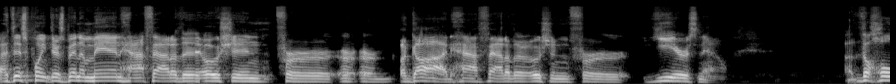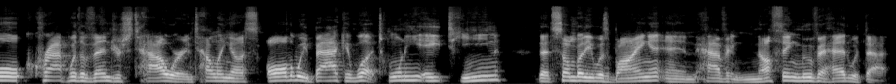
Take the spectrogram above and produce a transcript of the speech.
at this point, there's been a man half out of the ocean for, or, or a god half out of the ocean for years now. The whole crap with Avengers Tower and telling us all the way back in what 2018 that somebody was buying it and having nothing move ahead with that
